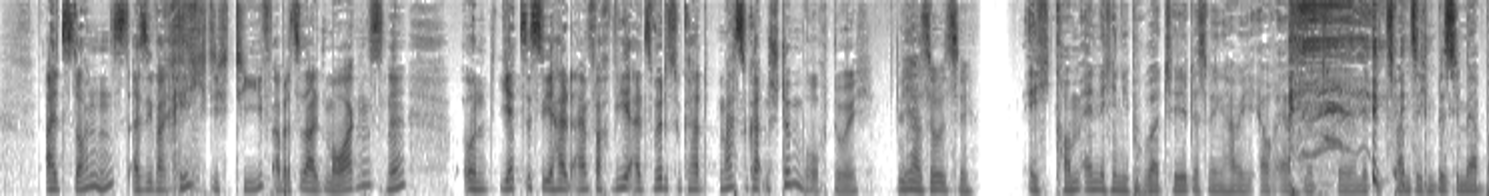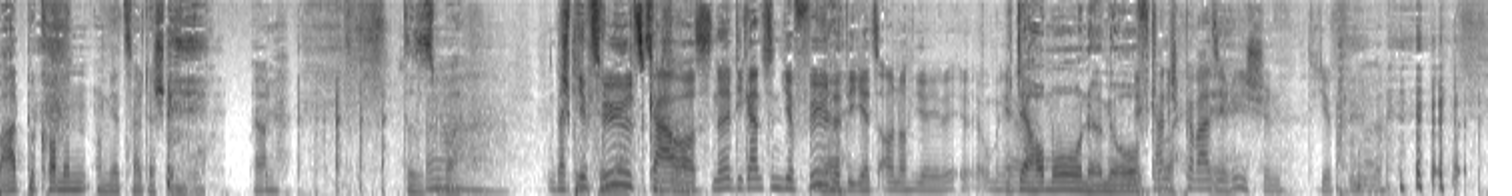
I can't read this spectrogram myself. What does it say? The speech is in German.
als sonst. Also sie war richtig tief, aber das ist halt morgens, ne? Und jetzt ist sie halt einfach wie, als würdest du gerade, machst du gerade einen Stimmbruch durch. Ja, so ist sie. ich komme endlich in die Pubertät, deswegen habe ich auch erst mit äh, Mitte 20 ein bisschen mehr Bart bekommen und jetzt halt der Stimmbruch. Ja. Das ist super. Und das Gefühlschaos, ne? Die ganzen Gefühle, Ja. die jetzt auch noch hier äh, umher. Mit der Hormone, hör mir auf. das kann ich quasi Ey, riechen, die Gefühle.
